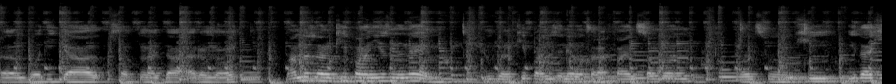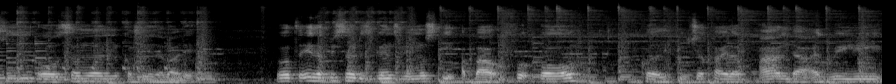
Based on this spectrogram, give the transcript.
um, bodyguard, something like that. I don't know. I'm just gonna keep on using the name. I'm gonna keep on using it until I find someone until he, either he or someone complains about it. Well, today's episode is going to be mostly about football because the future kind of and that I really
